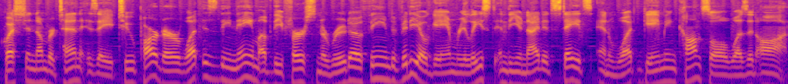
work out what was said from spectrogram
Question number 10 is a two parter. What is the name of the first Naruto themed video game released in the United States and what gaming console was it on?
